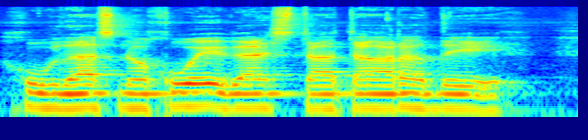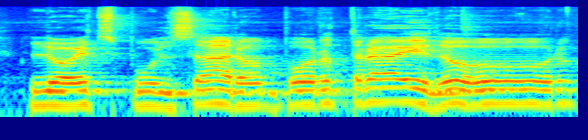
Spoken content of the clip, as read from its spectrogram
Judas no juega esta tarde, lo expulsaron por traidor.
